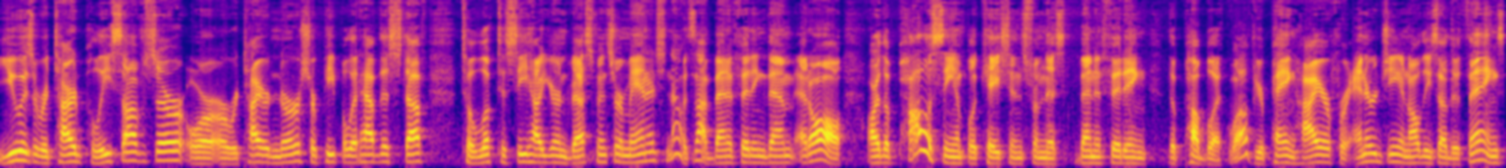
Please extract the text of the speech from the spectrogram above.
you as a retired police officer or a retired nurse or people that have this stuff to look to see how your investments are managed? No it's not benefiting them at all. Are the policy implications from this benefiting the public? Well if you're paying higher for energy and all these other things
